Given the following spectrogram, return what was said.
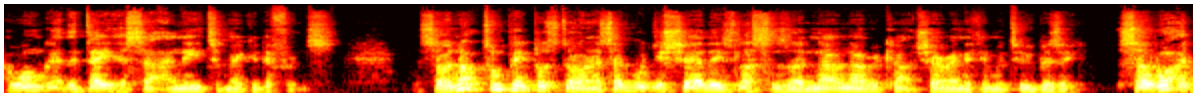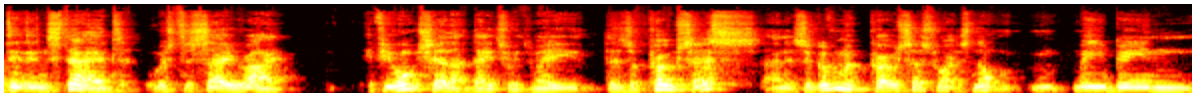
I won't get the data set I need to make a difference. So I knocked on people's door and I said, Would you share these lessons? And no, no, we can't share anything. We're too busy. So what I did instead was to say, Right, if you won't share that data with me, there's a process, and it's a government process, right? It's not me being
